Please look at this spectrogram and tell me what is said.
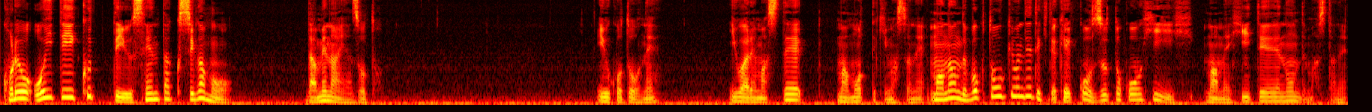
これを置いていくっていう選択肢がもうダメなんやぞと。いうことをね、言われまして、ま持ってきましたね。まあなんで僕東京に出てきて結構ずっとコーヒー豆ひいて飲んでましたね。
